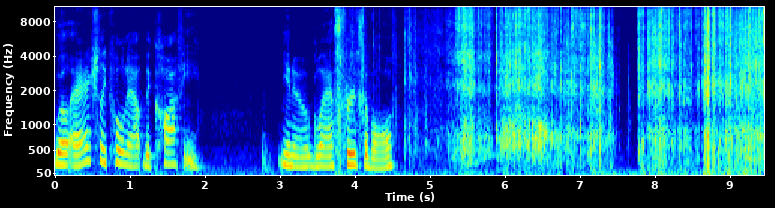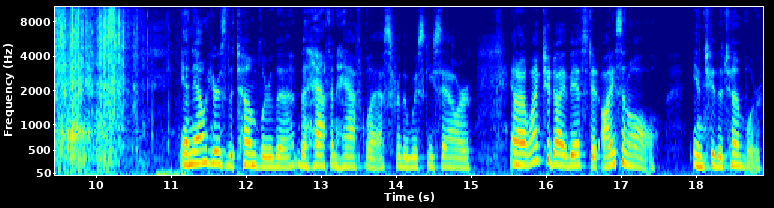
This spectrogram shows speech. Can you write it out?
Well, I actually pulled out the coffee, you know, glass first of all. And now here's the tumbler, the, the half and half glass for the whiskey sour. And I like to divest it, ice and all, into the tumbler.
